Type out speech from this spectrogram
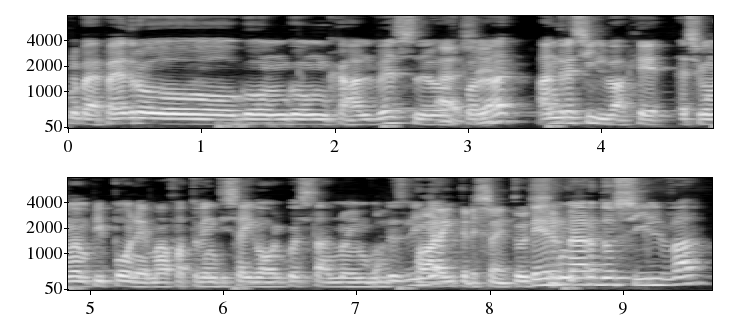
Vabbè, Pedro Gon- Goncalves dello Eh, Sport- Andre Silva, che è secondo me un pippone, ma ha fatto 26 gol quest'anno in Bundesliga. Pare interessante Bernardo Silva,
